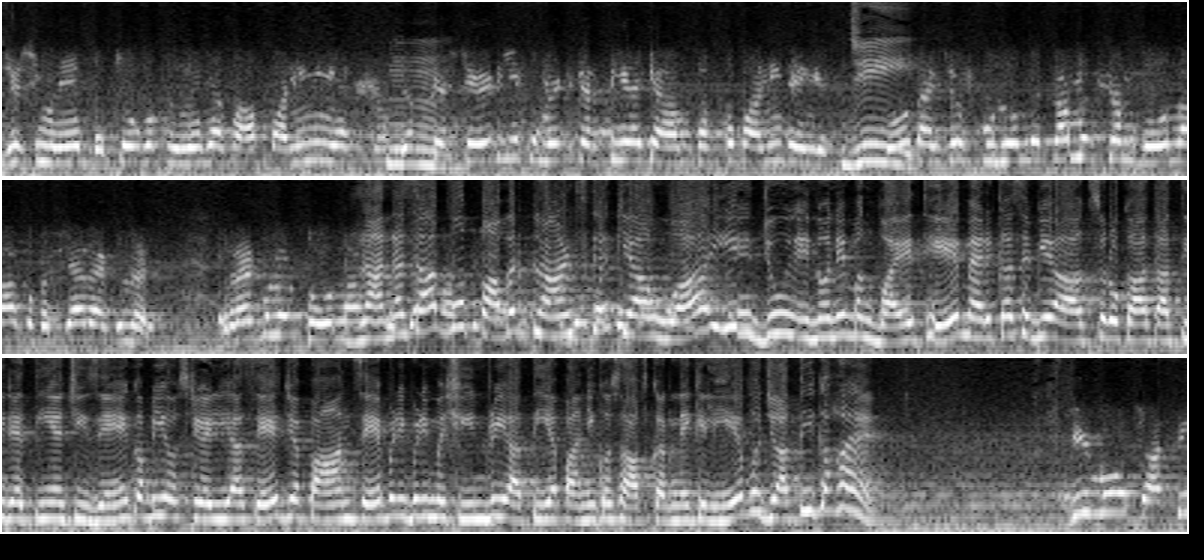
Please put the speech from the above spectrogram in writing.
जिसमें बच्चों को पीने का साफ़ पानी नहीं है हम्म। जबकि स्टेट ये कमिट करती है कि हम सबको पानी देंगे। दो ढाई सौ स्कूलों में कम अज कम दो लाख बच्चा रेगुलर रेगुलर दो लाख राना साहब वो पावर प्लांट्स का क्या हुआ? ये जो इन्होंने मंगवाए थे अमेरिका से भी अक्सर औकात आती रहती हैं चीज़ें कभी ऑस्ट्रेलिया से जापान से बड़ी बड़ी मशीनरी आती है पानी को साफ़ करने के लिए वो जाती कहाँ है? जी वो जाती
